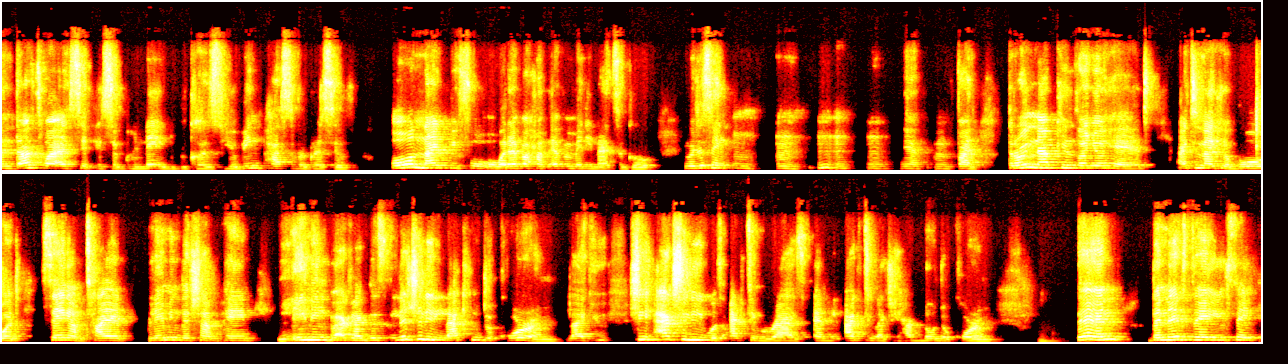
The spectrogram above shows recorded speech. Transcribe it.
And that's why I said it's a grenade because you're being passive aggressive all night before or whatever, however many nights ago. You were just saying, mm, mm, mm, mm, mm yeah, mm, fine, throwing napkins on your head acting like you're bored, saying I'm tired, blaming the champagne, leaning back like this, literally lacking decorum. Like you, she actually was acting raz and acting like she had no decorum. Then the next day you say,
